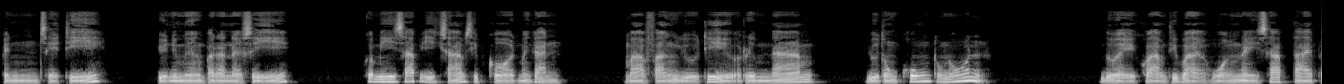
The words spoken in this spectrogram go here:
เป็นเศรษฐีอยู่ในเมืองปาราณสี ก็มีทรัพย์อีก 30 โกดเหมือนกัน มาฝังอยู่ที่ริมน้ำอยู่ตรงคุ้งตรงโน้น ด้วยความที่ว่าหวงในทรัพย์ตายไป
